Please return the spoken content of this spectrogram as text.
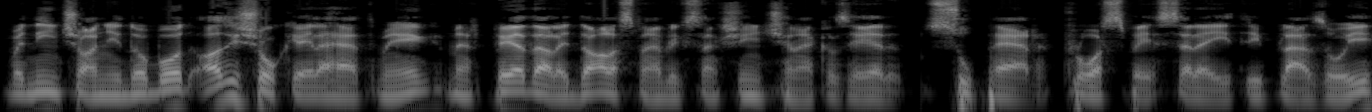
vagy nincs annyi dobod, az is oké okay lehet még, mert például egy Dallas Mavericksnek sincsenek azért szuper floor space triplázói,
